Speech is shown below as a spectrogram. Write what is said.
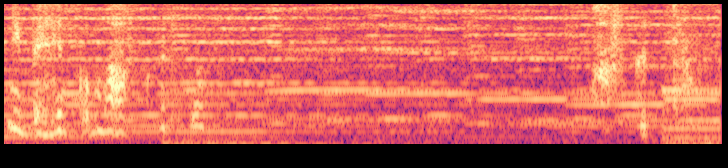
اپنی بہن کو معاف کر دو۔ معاف کر دو۔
